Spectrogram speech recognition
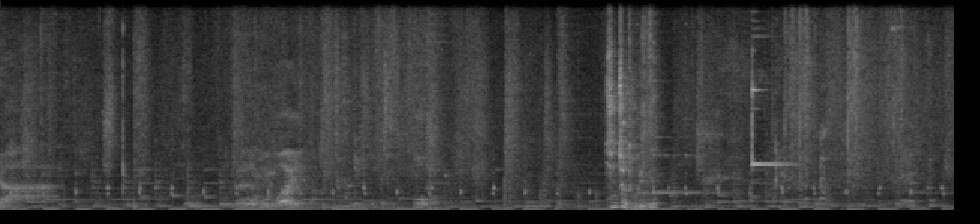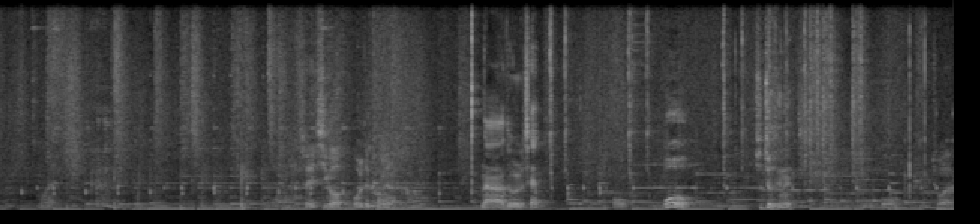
야. 사장님 모아이. 오. 진짜 돌이네. 뭐야? 저희 직업 old 카메라. 하나, 둘, 셋. 오. 오. 진짜 되네. 오. 좋아요.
